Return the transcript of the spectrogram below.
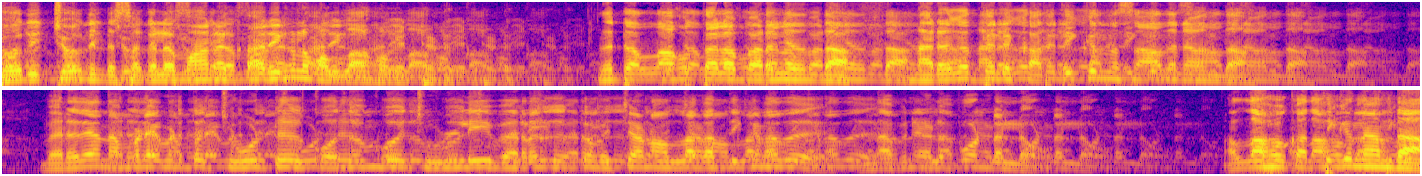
ചോദിച്ചോ നിന്റെ സകലമാന കാര്യങ്ങളും അള്ളാഹു ഏറ്റെടുക്കും. എന്നിട്ട് അള്ളാഹു താല പറഞ്ഞത് എന്താ? നരകത്തിൽ കത്തിക്കുന്ന സാധനം എന്താ? വെറുതെ നമ്മുടെ ഇവിടുത്തെ ചൂട്ട് കൊതുമ്പ് ചുള്ളി വിറക് ഒക്കെ വെച്ചാണോ അള്ളാഹ് കത്തിക്കണത്. എന്നാ പിന്നെ എളുപ്പമുണ്ടല്ലോ. അള്ളാഹു കത്തിക്കുന്ന എന്താ?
